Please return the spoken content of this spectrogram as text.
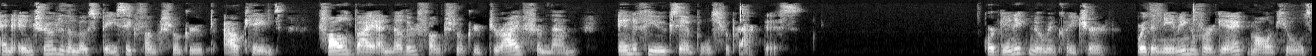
an intro to the most basic functional group, alkanes, followed by another functional group derived from them, and a few examples for practice. Organic nomenclature, or the naming of organic molecules,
